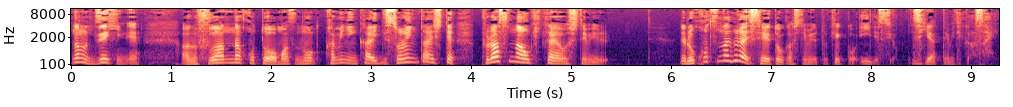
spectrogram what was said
なのでぜひね、あの不安なことをまずの紙に書いて、それに対してプラスな置き換えをしてみる。で、露骨なぐらい正当化してみると結構いいですよ。ぜひやってみてください。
